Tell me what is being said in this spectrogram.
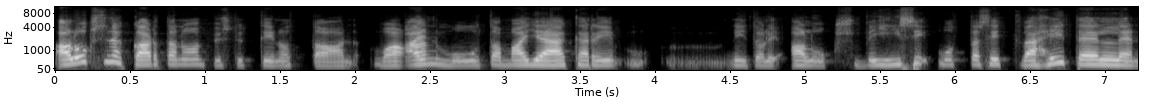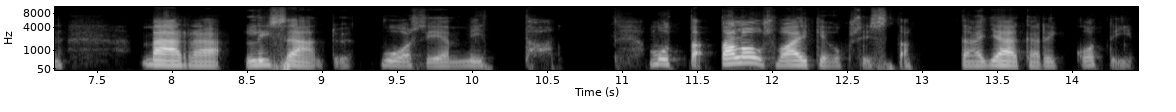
Aluksi sinne kartanoon pystyttiin ottamaan vain muutama jääkäri, niitä oli aluksi viisi, mutta sitten vähitellen määrä lisääntyi vuosien mittaan. Mutta talousvaikeuksista tämä jääkärikoti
